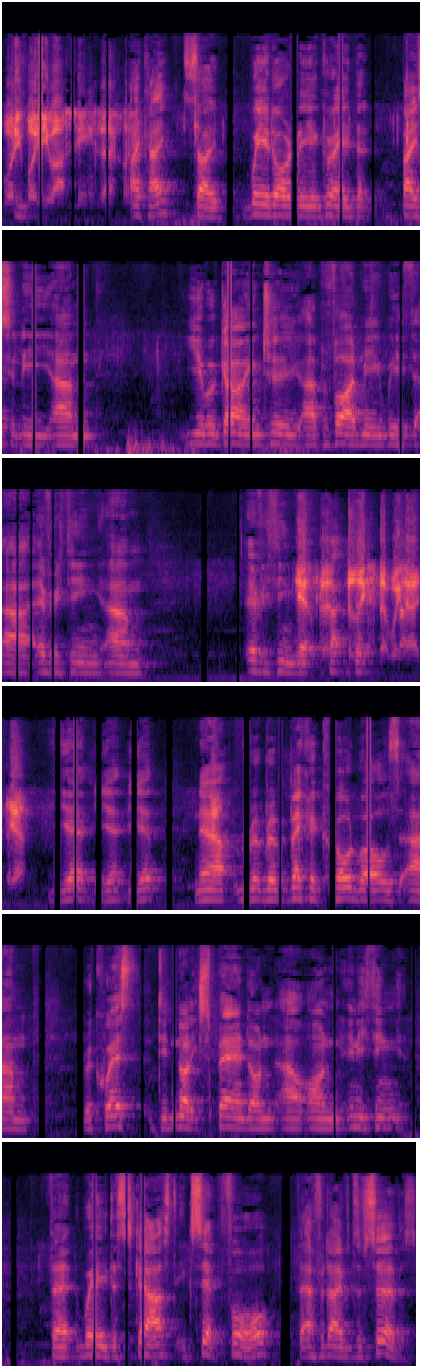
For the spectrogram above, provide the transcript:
What are, what are you asking exactly? Okay, so we had already agreed that basically um, you were going to uh, provide me with uh, everything, um, everything. yeah, that, the, the list that we had, yeah? Yep, yep, yep. Now Re- Rebecca Caldwell's um, request did not expand on uh, on anything that we discussed except for the affidavits of service.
